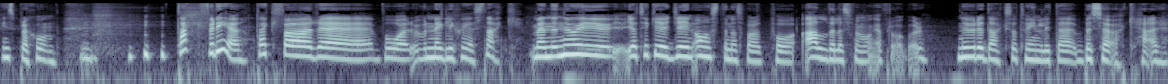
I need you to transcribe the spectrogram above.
Inspiration. Mm. Tack för det. Tack för eh, vår, vår negligésnack. Men nu har ju, jag tycker Jane Austen har svarat på alldeles för många frågor. Nu är det dags att ta in lite besök här.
